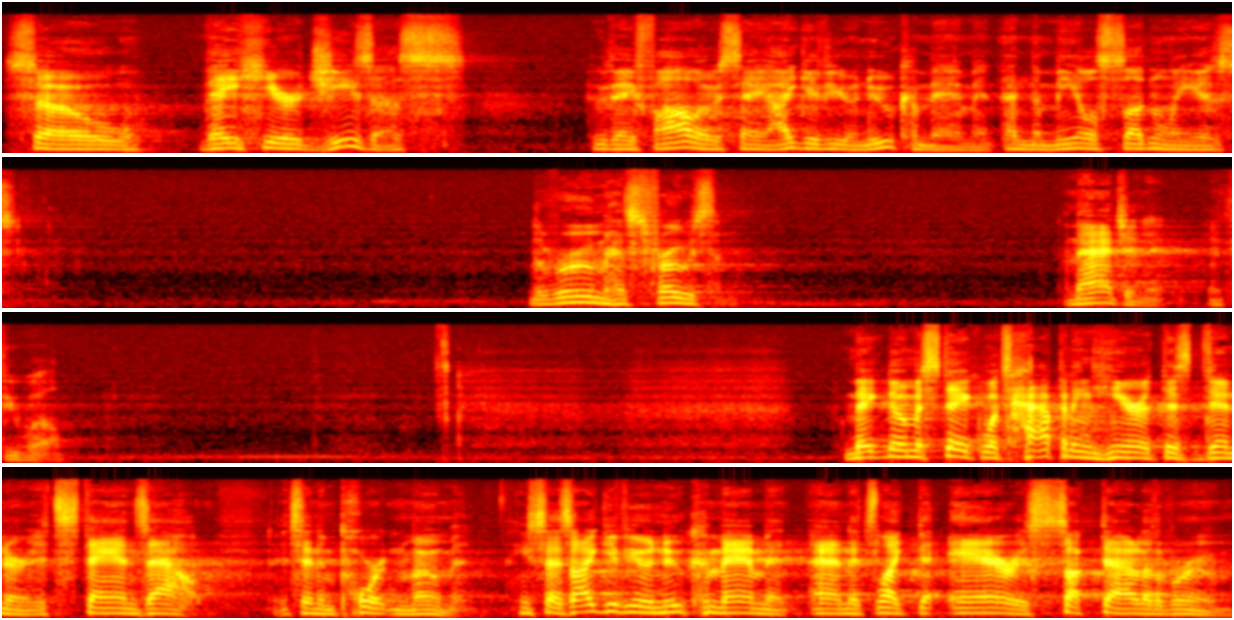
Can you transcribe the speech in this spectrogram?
So they hear Jesus, who they follow, say, I give you a new commandment. And the meal suddenly is, the room has frozen. Imagine it, if you will. Make no mistake, what's happening here at this dinner, it stands out. It's an important moment. He says, I give you a new commandment, and it's like the air is sucked out of the room.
